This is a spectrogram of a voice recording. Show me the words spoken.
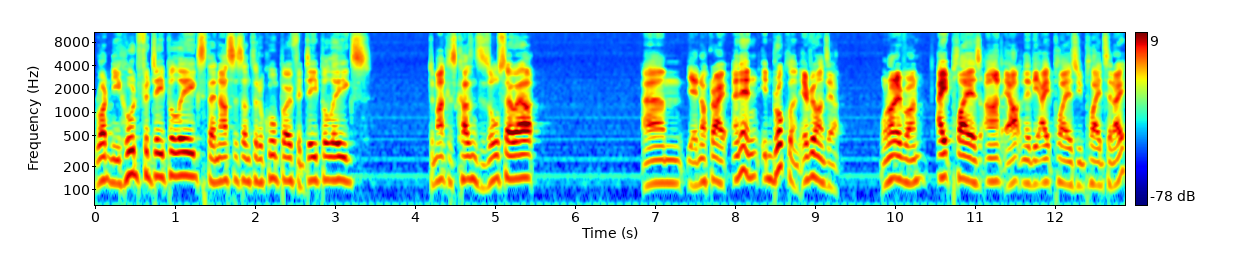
Rodney Hood for deeper leagues. Thanasis Antetokounmpo for deeper leagues. Demarcus Cousins is also out. Um, yeah, not great. And then in Brooklyn, everyone's out. Well, not everyone. Eight players aren't out, and they're the eight players who played today.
